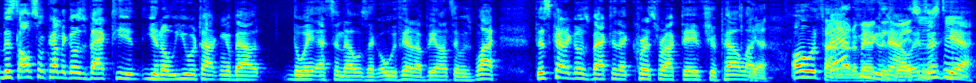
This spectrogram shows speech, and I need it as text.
this also kind of goes back to you. You know, you were talking about the way SNL was like, oh, we found out Beyonce was black. This kind of goes back to that Chris Rock, Dave Chappelle, like, Yeah. oh, it's Found bad out for you now, racist. is it? Yeah.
